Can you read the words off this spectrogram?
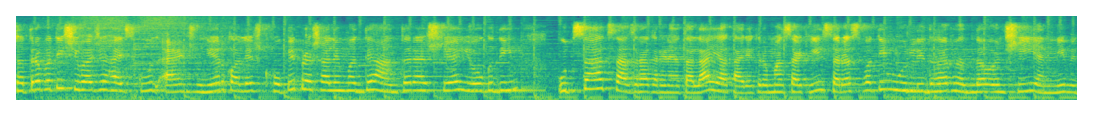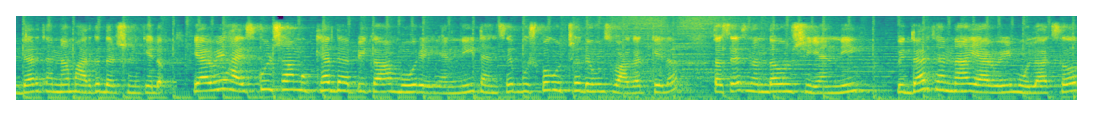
Chhatrapati Shivaji high school and junior college Khopi प्रशालेमध्ये आंतरराष्ट्रीय योग दिन उत्साहात साजरा करण्यात आला. या कार्यक्रमासाठी सरस्वती मुरलीधर नंदवंशी यांनी विद्यार्थ्यांना मार्गदर्शन केलं. यावेळी हायस्कूलच्या मुख्याध्यापिका मोरे यांनी त्यांचे पुष्पगुच्छ देऊन स्वागत केलं. तसेच नंदवंशी यांनी विद्यार्थ्यांना यावेळी मोलाचं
